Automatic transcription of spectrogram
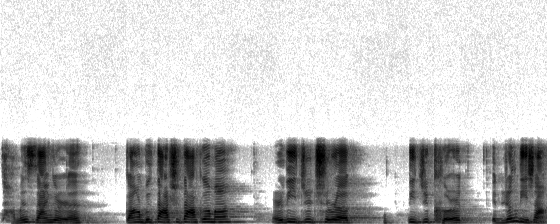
他们三个人刚刚不是大吃大喝吗？而荔枝吃了，荔枝壳扔地上，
